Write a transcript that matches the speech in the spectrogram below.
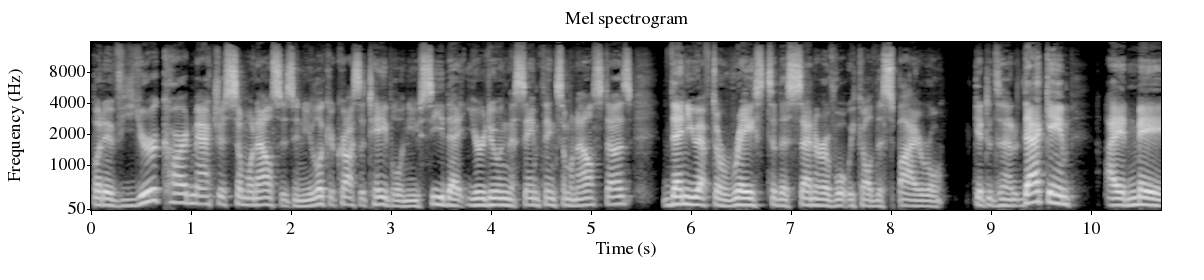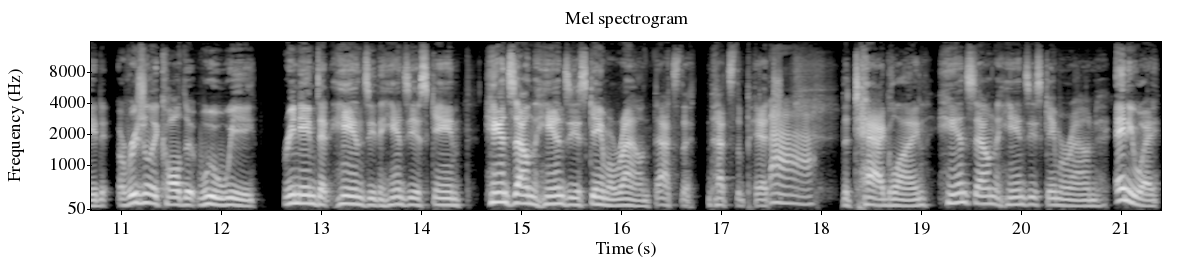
But if your card matches someone else's and you look across the table and you see that you're doing the same thing someone else does, then you have to race to the center of what we call the spiral. Get to the center. That game I had made, originally called it Woo Wee, renamed it Handsy, the handsiest game. Hands down the handsiest game around. That's the that's the pitch ah. The tagline, hands down the handsiest game around. Anyway,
